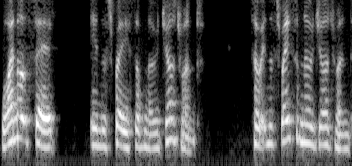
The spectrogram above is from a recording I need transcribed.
Why not say it in the space of no judgment? So, in the space of no judgment,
